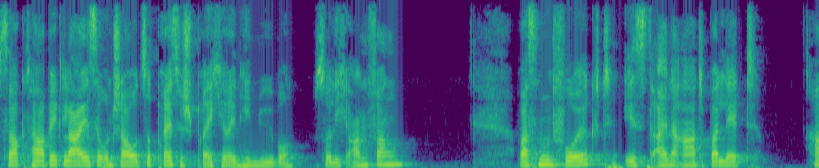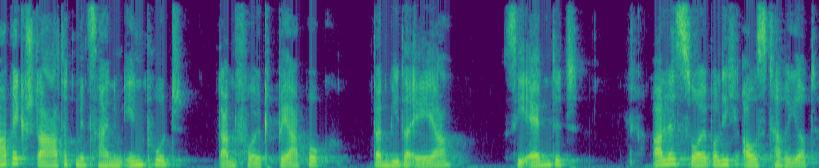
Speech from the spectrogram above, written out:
sagt Habeck leise und schaut zur Pressesprecherin hinüber. Soll ich anfangen? Was nun folgt, ist eine Art Ballett. Habeck startet mit seinem Input, dann folgt Baerbock, dann wieder er, sie endet, alles säuberlich austariert.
